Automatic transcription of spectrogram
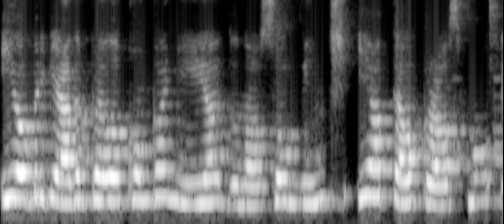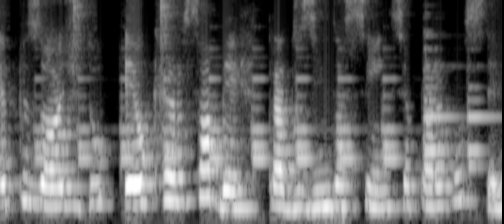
E obrigada pela companhia do nosso ouvinte e até o próximo episódio do Eu Quero Saber, traduzindo a ciência para você.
